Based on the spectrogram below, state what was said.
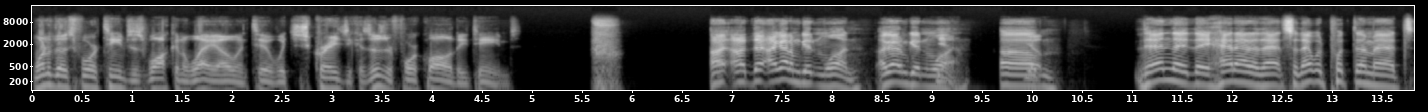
one of those four teams is walking away 0 and 2, which is crazy because those are four quality teams. I I, they- I got them getting one. I got them getting Yeah. one. Um, then they they head out of that, so that would put them at.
